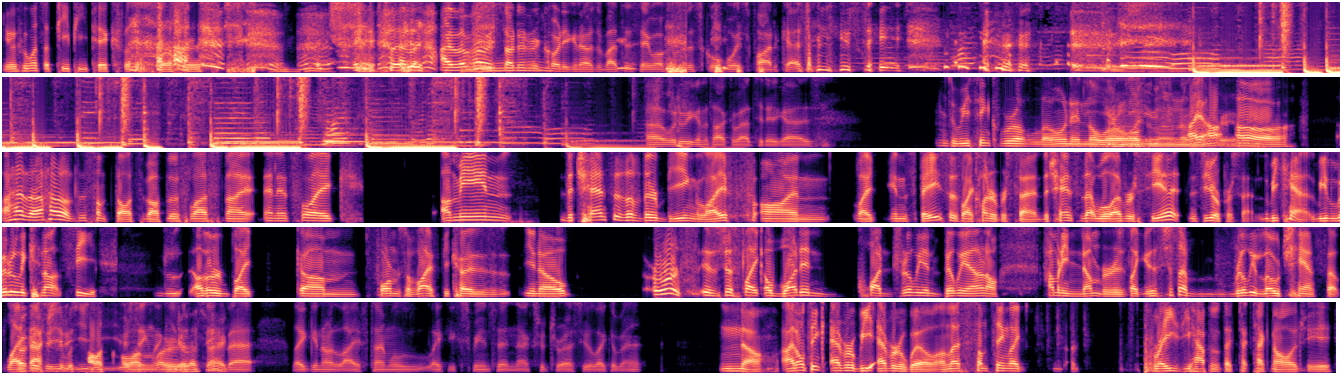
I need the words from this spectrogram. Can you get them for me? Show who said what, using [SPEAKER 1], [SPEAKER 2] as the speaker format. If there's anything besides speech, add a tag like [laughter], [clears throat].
[SPEAKER 1] Yo, who wants a PP pick for the [laughs] first?
[SPEAKER 2] I, lo- I love how I started recording and I was about to say welcome to the Schoolboys podcast and you say [laughs] uh, what are we gonna talk about today, guys?
[SPEAKER 1] Do we think we're alone in the world?
[SPEAKER 2] alone,
[SPEAKER 1] I,
[SPEAKER 2] I'm
[SPEAKER 1] I
[SPEAKER 2] never-
[SPEAKER 1] oh, I had I had some thoughts about this last night, and it's like, I mean, the chances of there being life on like in space is like hundred percent. The chances that we'll ever see it zero percent. We can't. We literally cannot see other like um forms of life because you know, Earth is just like a one in quadrillion billion. I don't know how many numbers. Like it's just a really low chance that life
[SPEAKER 2] okay, so
[SPEAKER 1] actually
[SPEAKER 2] you,
[SPEAKER 1] was possible
[SPEAKER 2] you're saying
[SPEAKER 1] on
[SPEAKER 2] like you don't
[SPEAKER 3] that's
[SPEAKER 2] think
[SPEAKER 3] fact.
[SPEAKER 2] that like in our lifetime we'll like experience an extraterrestrial like event?
[SPEAKER 1] No, I don't think ever we ever will, unless something like crazy happens with te- technology.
